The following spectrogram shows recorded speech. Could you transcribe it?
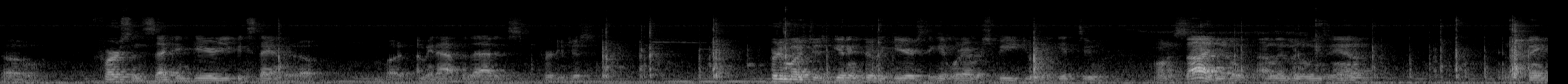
So first and second gear, you could stand it up. But I mean, after that, it's pretty just, pretty much just getting through the gears to get whatever speed you want to get to. On a side note, I live in Louisiana, and I think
